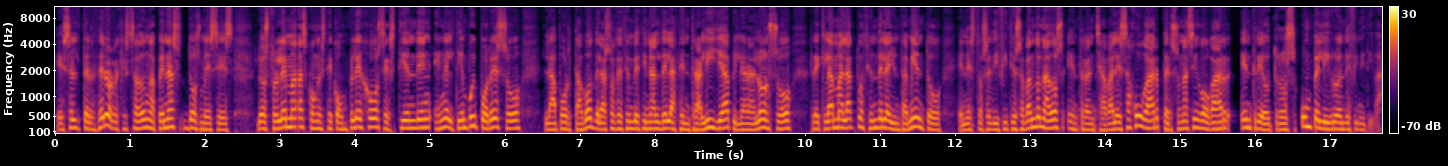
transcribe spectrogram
es el tercero registrado en apenas dos meses. Los problemas con este complejo se extienden en el tiempo y por eso la portavoz de la Asociación Vecinal de la Centralilla, Pilar Alonso, reclama la actuación del ayuntamiento. En estos edificios abandonados entran chavales a jugar, personas sin hogar, entre otros. Un peligro en definitiva.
